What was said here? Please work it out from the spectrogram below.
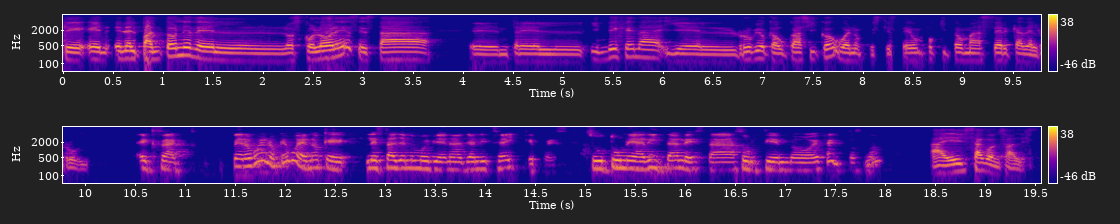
que en, el pantone de los colores está eh, entre el indígena y el rubio caucásico, bueno, pues que esté un poquito más cerca del rubio. Exacto. Pero bueno, qué bueno que le está yendo muy bien a Yalitza y que pues su tuneadita le está surtiendo efectos, ¿no? A Isa González.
